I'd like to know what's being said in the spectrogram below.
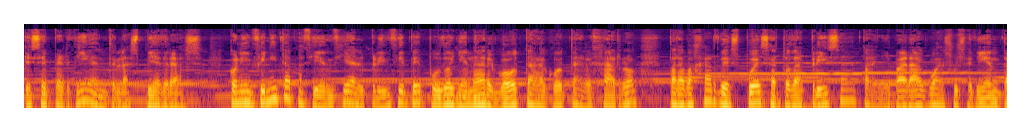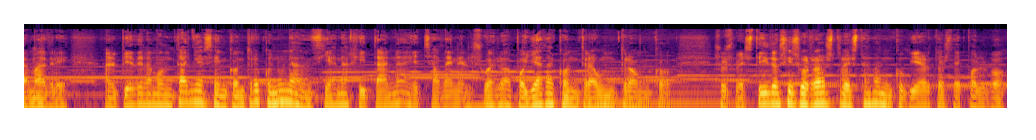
que se perdía entre las piedras. Con infinita paciencia el príncipe pudo llenar gota a gota el jarro para bajar después a toda prisa para llevar agua a su sedienta madre. Al pie de la montaña se encontró con una anciana gitana echada en el suelo apoyada contra un tronco. Sus vestidos y su rostro estaban cubiertos de polvo.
